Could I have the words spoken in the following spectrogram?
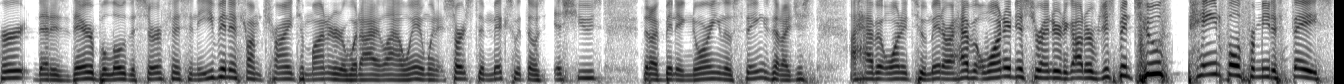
hurt that is there below the surface. And even if I'm trying to monitor what I allow in, when it starts to mix with those issues that I've been ignoring, those things that I just I haven't wanted to admit or I haven't wanted to surrender to God or have just been too painful for me to face,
